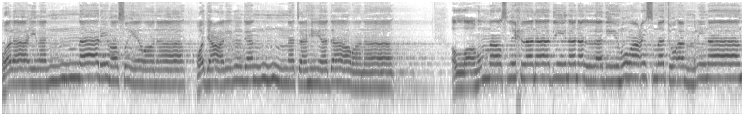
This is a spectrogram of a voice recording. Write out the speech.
ولا إلى النار مصيرنا واجعل الجنة هي دارنا اللهم اصلح لنا ديننا الذي هو عصمة أمرنا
